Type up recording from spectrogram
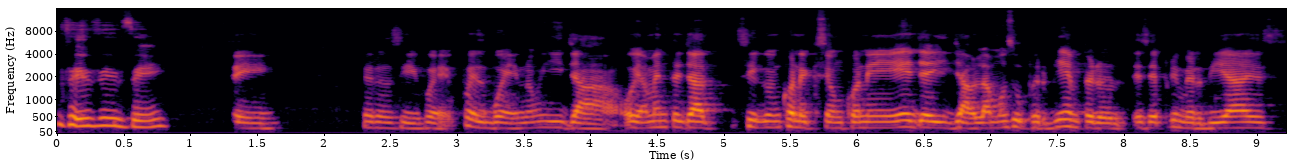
Sí, sí, sí. Sí, pero sí fue, pues bueno, y ya, obviamente ya sigo en conexión con ella y ya hablamos súper bien, pero ese primer día es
